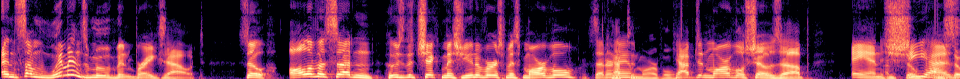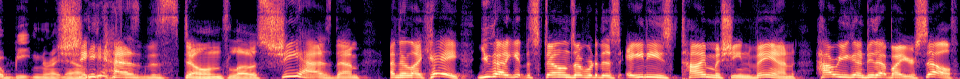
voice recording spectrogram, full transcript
and some women's movement breaks out. So all of a sudden, who's the chick? Miss Universe, Miss Marvel? Is that her name? Captain Marvel. Captain Marvel shows up, and she so, has I'm so beaten right now. She has the stones, Los. She has them. And they're like, hey, you got to get the stones over to this 80s time machine van. How are you going to do that by yourself?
